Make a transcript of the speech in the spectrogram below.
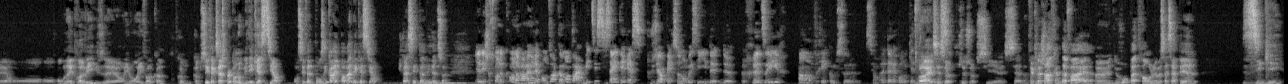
Euh, on, on, on improvise, euh, on, y, on y va comme comme comme c'est. Fait que ça se peut qu'on oublie des questions. On s'est fait poser quand même pas mal de questions. J'étais assez étonné de ça. Il y a des choses qu'on a, on a quand même répondu en commentaire, mais tu sais, si ça intéresse plusieurs personnes, on va essayer de, de redire en vrai comme ça, si on, de répondre aux questions. Ouais, c'est ça, c'est ça. Si, euh, si ça donne. Fait que là, je suis en train de faire un nouveau patron, là, ça s'appelle Ziggy.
